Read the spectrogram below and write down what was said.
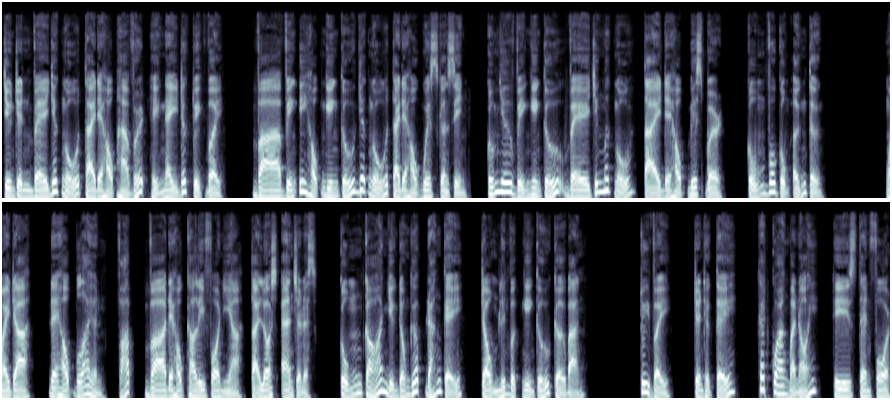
Chương trình về giấc ngủ tại Đại học Harvard hiện nay rất tuyệt vời và Viện Y học Nghiên cứu Giấc ngủ tại Đại học Wisconsin cũng như Viện Nghiên cứu về chứng mất ngủ tại Đại học Pittsburgh cũng vô cùng ấn tượng. Ngoài ra, Đại học Lyon, Pháp và Đại học California tại Los Angeles cũng có những đóng góp đáng kể trong lĩnh vực nghiên cứu cơ bản. Tuy vậy, trên thực tế, khách quan mà nói thì Stanford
